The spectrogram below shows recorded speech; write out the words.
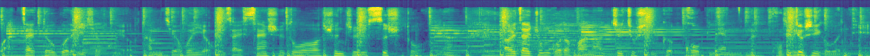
晚。在德国的一些朋友，他们结婚也会在三十多甚至四十多。嗯，而在中国的话呢，这就是一个 Problem 这就是一个问题。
